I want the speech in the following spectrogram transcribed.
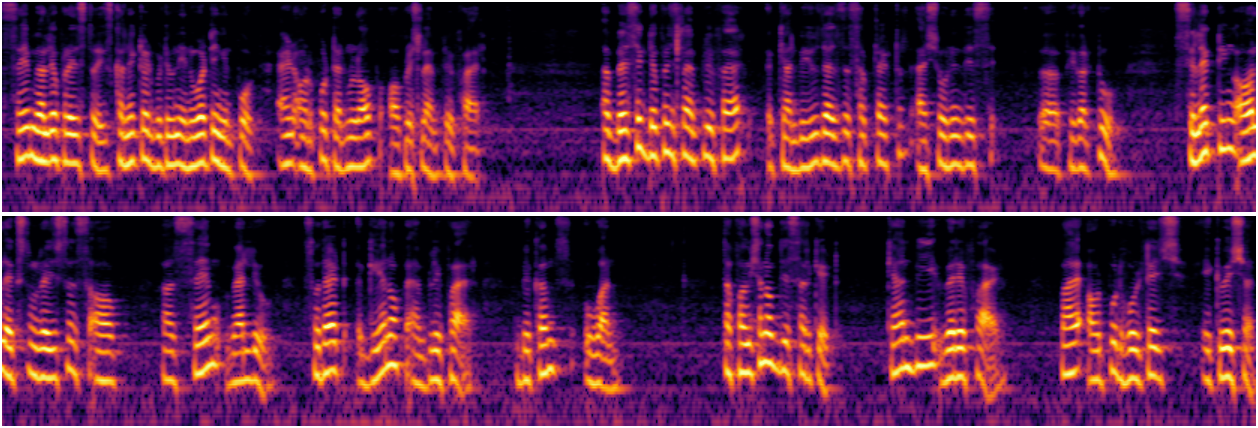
same value of resistor is connected between inverting input and output terminal of operational amplifier. A basic differential amplifier can be used as a subtractor as shown in this uh, figure 2. Selecting all external resistors of uh, same value so that gain of amplifier becomes 1. The function of this circuit can be verified by output voltage equation.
